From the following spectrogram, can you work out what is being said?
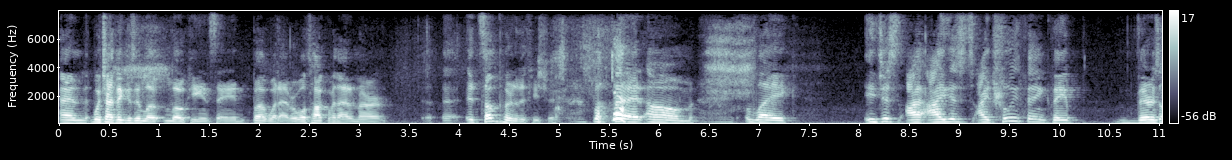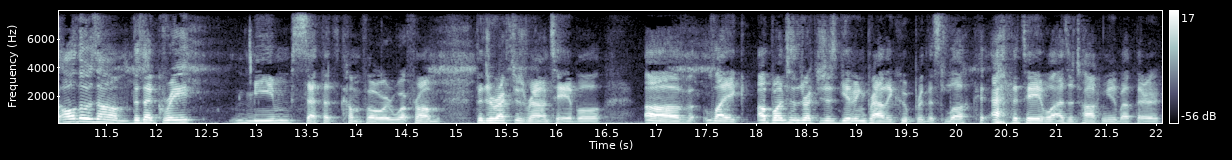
and which I think is low key insane. But whatever, we'll talk about that in our uh, at some point in the future. But um, like it just I, I just I truly think they there's all those um there's that great meme set that's come forward from the directors roundtable of like a bunch of the directors just giving Bradley Cooper this look at the table as they're talking about their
